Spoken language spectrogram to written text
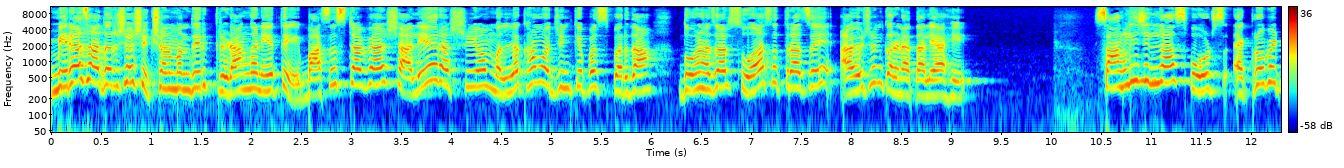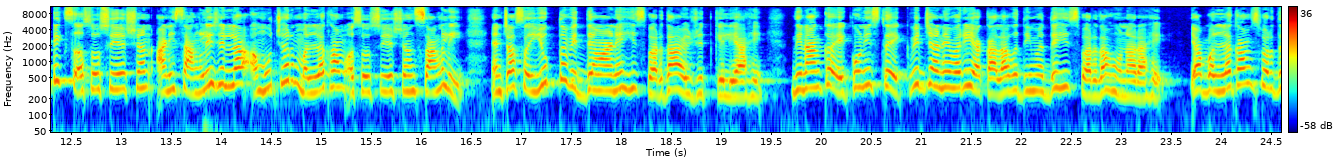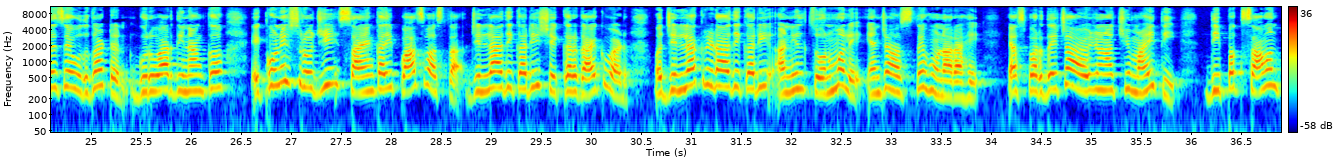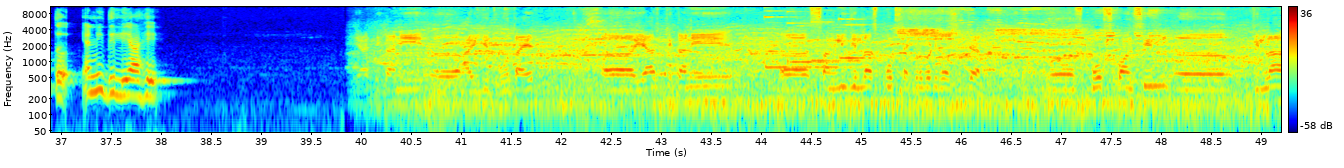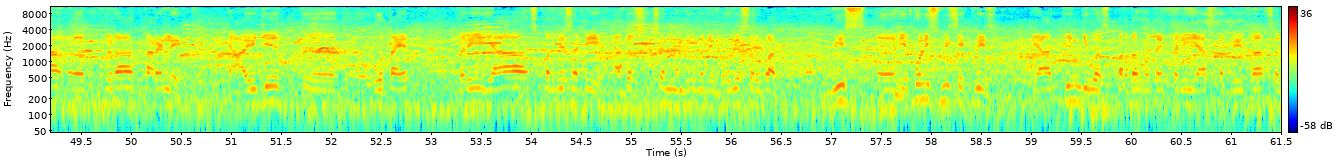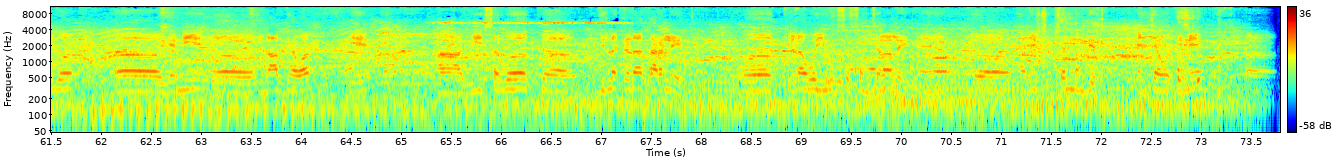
मिराज आदर्श शिक्षण मंदिर क्रीडांगण येथे बासष्टाव्या शालेय राष्ट्रीय मल्लखांब अजिंक्यपद स्पर्धा दोन हजार सोळा सतराचे आयोजन करण्यात आले आहे. सांगली जिल्हा स्पोर्ट्स ॲक्रोबॅटिक्स असोसिएशन आणि सांगली जिल्हा अमुचर मल्लखांब असोसिएशन सांगली यांच्या संयुक्त विद्यमाने ही स्पर्धा आयोजित केली आहे. दिनांक एकोणीस ते एकवीस जानेवारी या कालावधीमध्ये ही स्पर्धा होणार आहे. या मल्लखांब स्पर्धेचे उद्घाटन गुरुवार दिनांक एकोणीस रोजी सायंकाळी पाच वाजता जिल्हाधिकारी शेखर गायकवाड व जिल्हा क्रीडा अधिकारी अनिल चोरमले यांच्या हस्ते होणार आहे. या स्पर्धेच्या आयोजनाची माहिती दीपक सावंत यांनी दिली आहे. या ठिकाणी आयोजित होत आहेत. याच ठिकाणी सांगली जिल्हा sports acrobatic association sports council जिल्हा क्रीडा कार्यालय आयोजित होत आहेत. तरी या स्पर्धेसाठी आदर्श शिक्षण मंदिरमध्ये भव्य स्वरूपात वीस एकोणीस वीस एकवीस या तीन दिवस स्पर्धा होत आहेत. तरी या स्पर्धेचा सर्व यांनी लाभ घ्यावा. हे ही सर्व क- जिल्हा क्रीडा कार्यालय व क्रीडा व युवक संचालनालय आणि शिक्षण मंदिर यांच्या वतीने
